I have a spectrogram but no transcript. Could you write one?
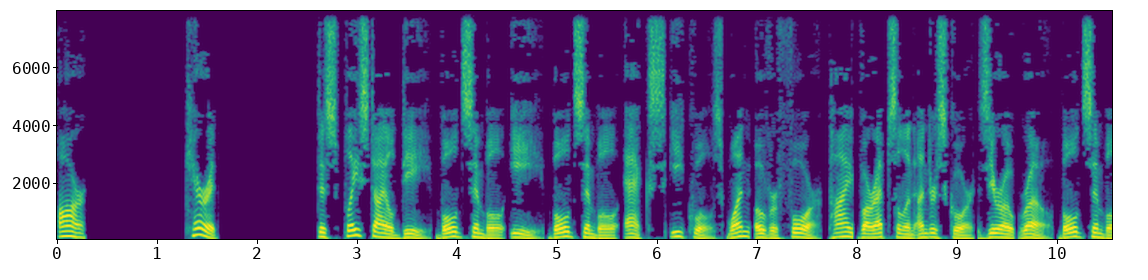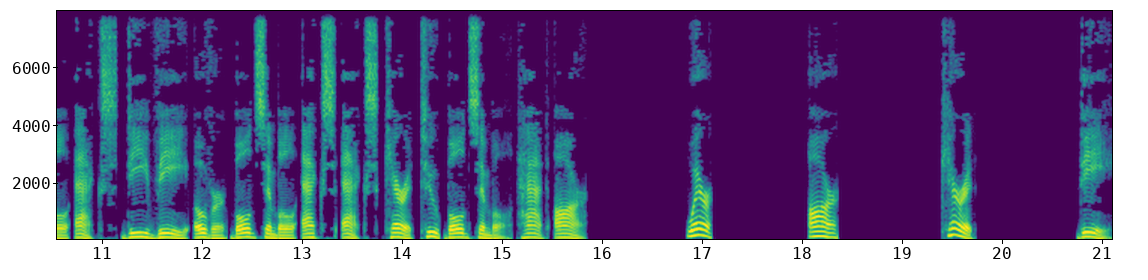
r caret Display style d bold symbol e bold symbol x equals one over four pi var epsilon underscore zero rho bold symbol x dv over bold symbol x x caret two bold symbol hat r, where r caret. D.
